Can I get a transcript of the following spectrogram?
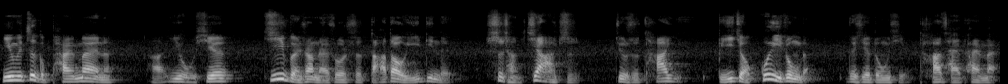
因为这个拍卖呢啊有些基本上来说是达到一定的市场价值，就是它比较贵重的这些东西它才拍卖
